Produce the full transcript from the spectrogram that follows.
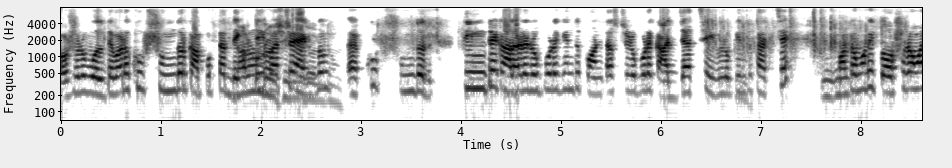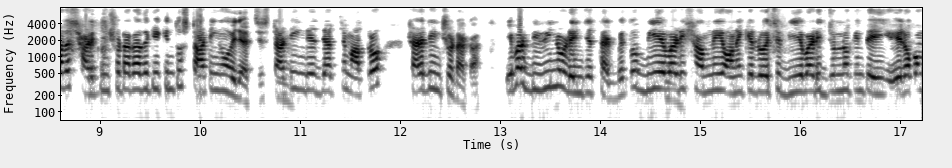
আহ, বলতে পারো খুব সুন্দর কাপড়টা দেখতেই পাচ্ছ একদম খুব সুন্দর। তিনটে কালারের উপরে কিন্তু কন্ট্রাস্টের উপরে কাজ যাচ্ছে এগুলো কিন্তু থাকছে। মোটামুটি তসর আমাদের সাড়ে তিনশো টাকা থেকে কিন্তু স্টার্টিং হয়ে যাচ্ছে। স্টার্টিং রেট যাচ্ছে মাত্র সাড়ে তিনশো টাকা। এবার বিভিন্ন রেঞ্জের থাকবে। তো বিয়ে বাড়ির সামনেই অনেকের রয়েছে। বিয়ে বাড়ির জন্য কিন্তু এই এরকম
